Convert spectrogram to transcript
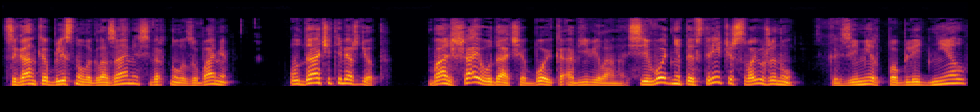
Цыганка блеснула глазами, сверкнула зубами. — Удача тебя ждет. — Большая удача, — бойко объявила она. — Сегодня ты встретишь свою жену. Казимир побледнел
